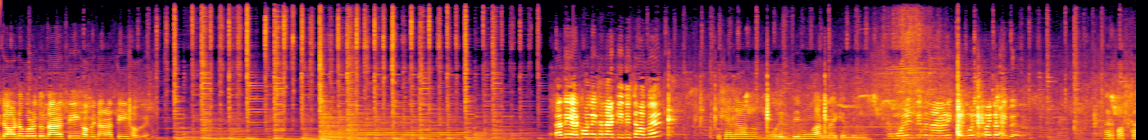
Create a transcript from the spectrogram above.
এটা অনবরত নাড়াতেই হবে নাড়াতেই হবে। দাদি এখন এখানে আর কি দিতে হবে? এখানে মরিচ দিমু আর নারকেল দিমু। মরিচ দিবেন আর নারিকেল মরিচ কয়টা দিবেন? আর পাঁচটা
